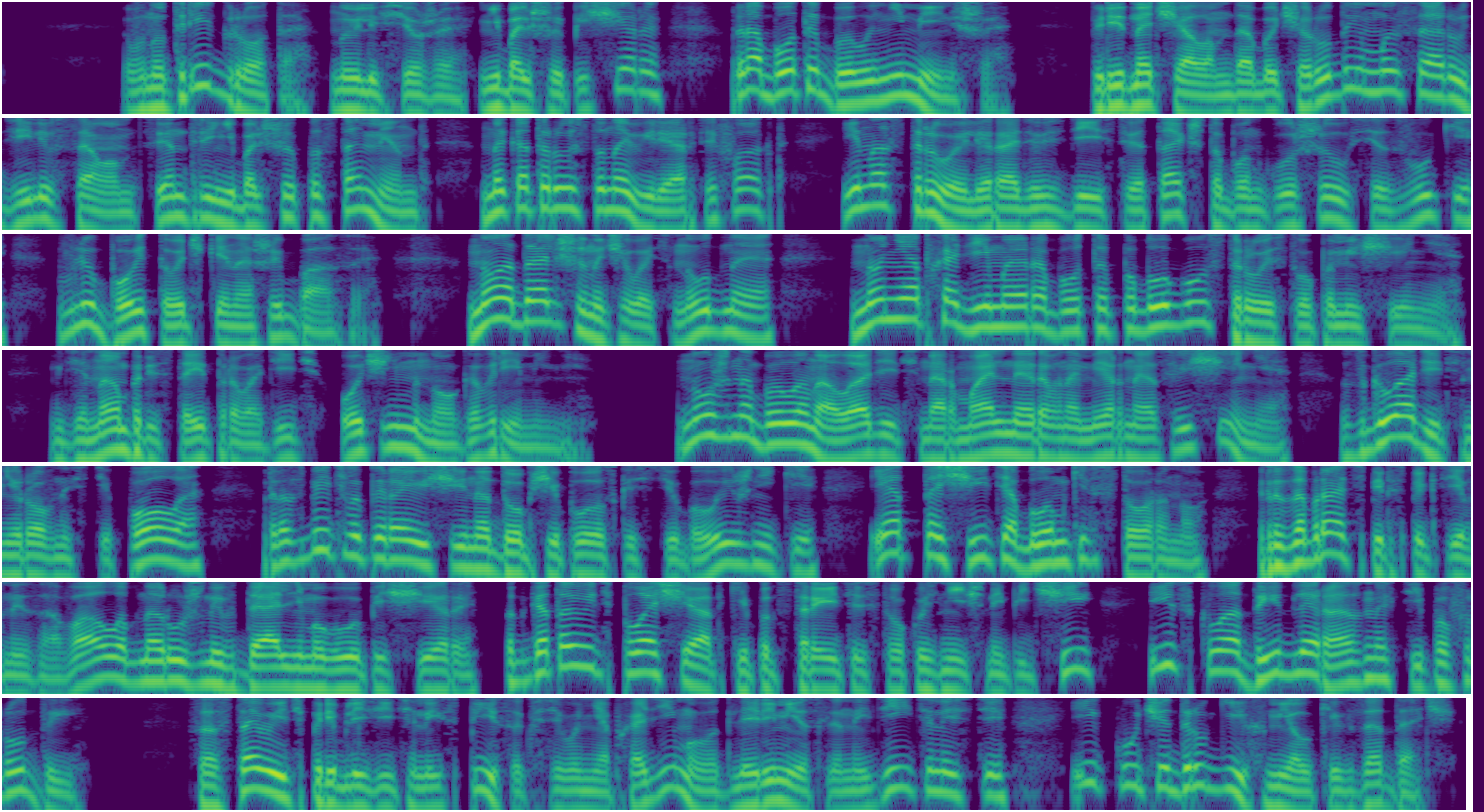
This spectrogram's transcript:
Внутри грота, ну или все же небольшой пещеры, работы было не меньше. Перед началом добычи руды мы соорудили в самом центре небольшой постамент, на который установили артефакт и настроили радиус действия так, чтобы он глушил все звуки в любой точке нашей базы. Ну а дальше началась нудная, но необходимая работа по благоустройству помещения, где нам предстоит проводить очень много времени. Нужно было наладить нормальное равномерное освещение, сгладить неровности пола, разбить выпирающие над общей плоскостью булыжники и оттащить обломки в сторону, разобрать перспективный завал, обнаруженный в дальнем углу пещеры, подготовить площадки под строительство кузнечной печи и склады для разных типов руды, составить приблизительный список всего необходимого для ремесленной деятельности и куча других мелких задач.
